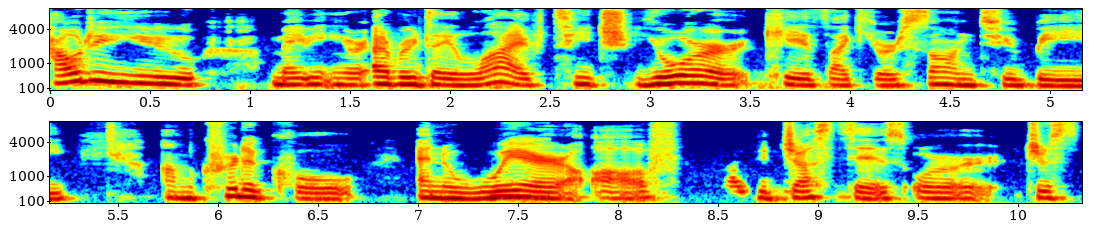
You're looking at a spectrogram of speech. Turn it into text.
how do you maybe in your everyday life teach your kids, like your son, to be um, critical and Mm. aware of like the justice or just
